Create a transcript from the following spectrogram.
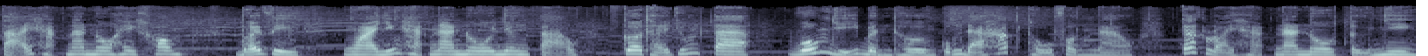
tải hạt nano hay không? Bởi vì ngoài những hạt nano nhân tạo, cơ thể chúng ta vốn dĩ bình thường cũng đã hấp thụ phần nào các loại hạt nano tự nhiên.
